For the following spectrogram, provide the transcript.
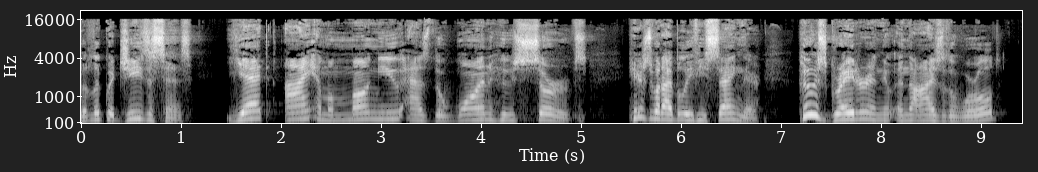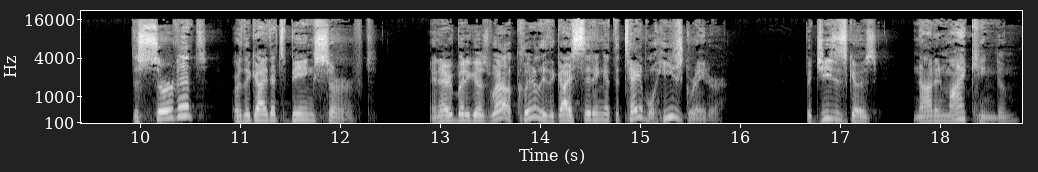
But look what Jesus says. Yet I am among you as the one who serves. Here's what I believe he's saying there. Who's greater in the, in the eyes of the world? The servant or the guy that's being served? And everybody goes, well, clearly the guy sitting at the table, he's greater. But Jesus goes, not in my kingdom.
